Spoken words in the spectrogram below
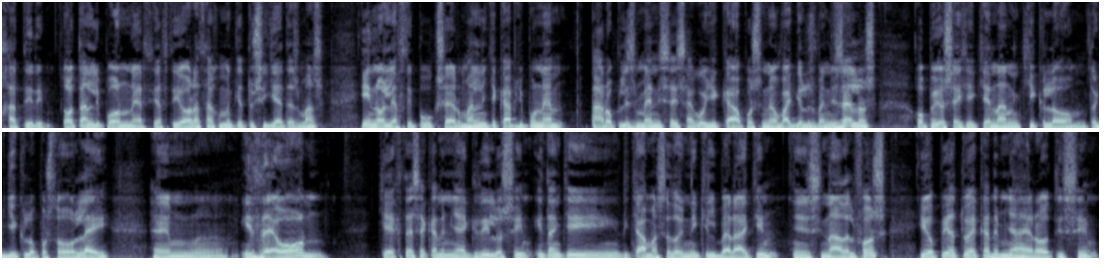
χατήρι. Όταν λοιπόν έρθει αυτή η ώρα θα έχουμε και τους ηγέτες μας. Είναι όλοι αυτοί που ξέρουμε, αλλά είναι και κάποιοι που είναι παροπλισμένοι σε εισαγωγικά, όπως είναι ο Βάγγελος Βενιζέλος, ο οποίος έχει και έναν κύκλο, τον κύκλο, όπως το λέει, εμ, ιδεών. Και χθες έκανε μια εκδήλωση, ήταν και η δικιά μας εδώ, η Νίκη Λιμπεράκη, η συνάδελφος, η οποία του έκανε μια ερώτηση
